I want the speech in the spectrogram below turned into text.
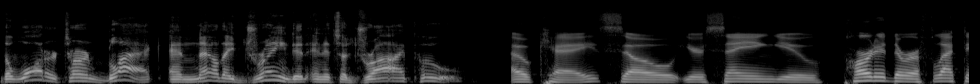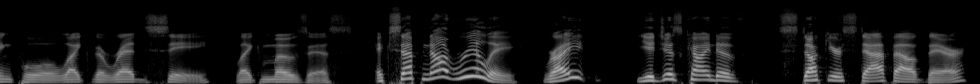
the water turned black, and now they drained it, and it's a dry pool. Okay, so you're saying you parted the reflecting pool like the Red Sea, like Moses, except not really, right? You just kind of stuck your staff out there,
